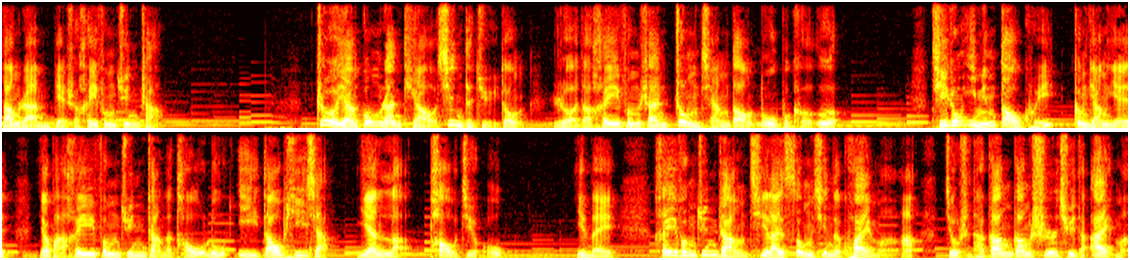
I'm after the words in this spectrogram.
当然便是黑风军长。这样公然挑衅的举动，惹得黑风山众强盗怒不可遏。其中一名道魁更扬言要把黑风军长的头颅一刀劈下，阉了泡酒，因为黑风军长骑来送信的快马，就是他刚刚失去的爱马。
